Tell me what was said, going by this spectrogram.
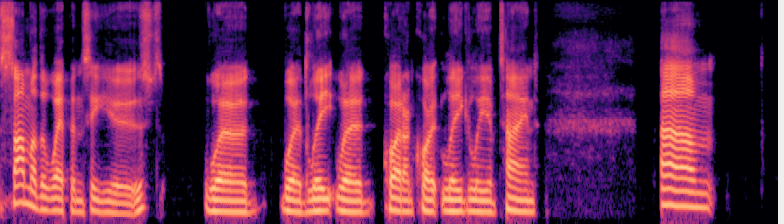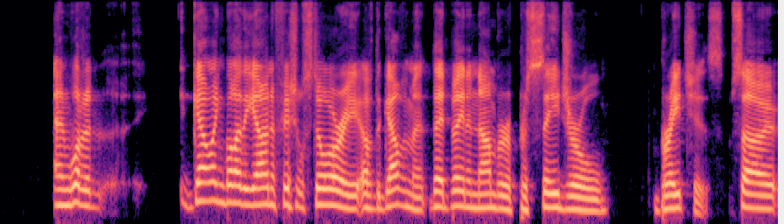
some of the weapons he used were were le- were quote unquote legally obtained. Um, and what it, going by the unofficial story of the government, there'd been a number of procedural breaches. So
